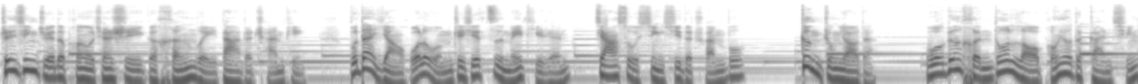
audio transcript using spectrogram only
真心觉得朋友圈是一个很伟大的产品，不但养活了我们这些自媒体人，加速信息的传播，更重要的，我跟很多老朋友的感情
